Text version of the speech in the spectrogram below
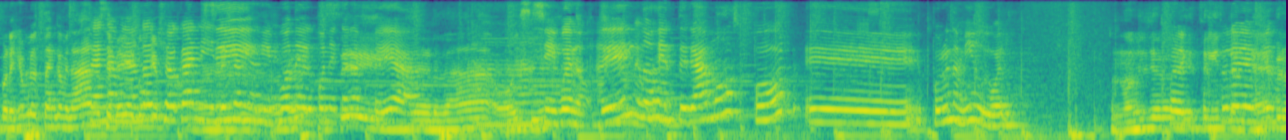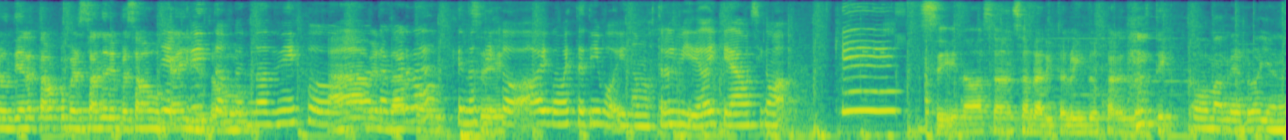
por ejemplo, están caminando Están se pega como caminando, que... chocan y Sí, y pone, pone cara Sí. fea. ¿Verdad? Hoy sí. Sí, bueno, de él nos enteramos por eh, por un amigo igual. No, yo lo Pero he visto en tú lo habías internet, visto. pero un día lo estábamos conversando y lo empezamos a Y buscar el en Christopher YouTube. nos dijo, Ah, ¿te verdad, acuerdas? po. Que nos Sí. dijo, ay, como este tipo. Y nos mostró el video y quedamos así como, ¿qué? Sí, no, son, son raritos los hindús para los TikTok. Como mame rollo, ¿no?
